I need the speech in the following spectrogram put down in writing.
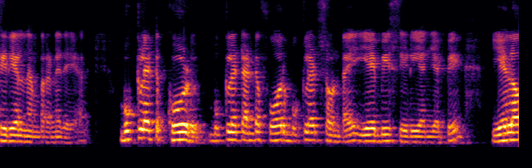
సీరియల్ నెంబర్ అనేది వేయాలి. బుక్లెట్ కోడ్ బుక్లెట్ అంటే ఫోర్ బుక్లెట్స్ ఉంటాయి. ఏబిసిడి అని చెప్పి. ఏలో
